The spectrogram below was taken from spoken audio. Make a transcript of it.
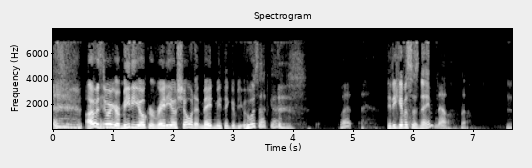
I was doing a mediocre radio show, and it made me think of you. Who was that guy? what? Did he give us his name? No, no. Hmm.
